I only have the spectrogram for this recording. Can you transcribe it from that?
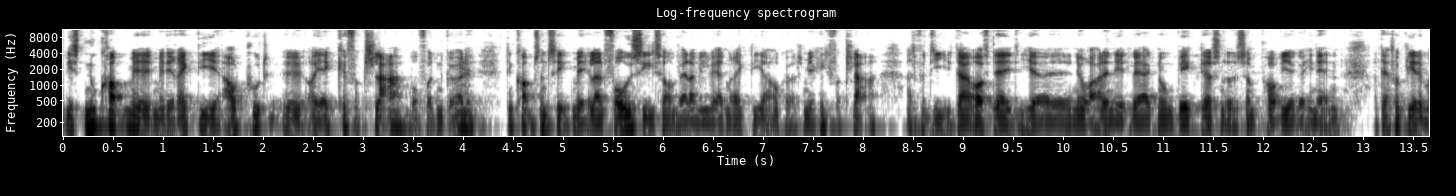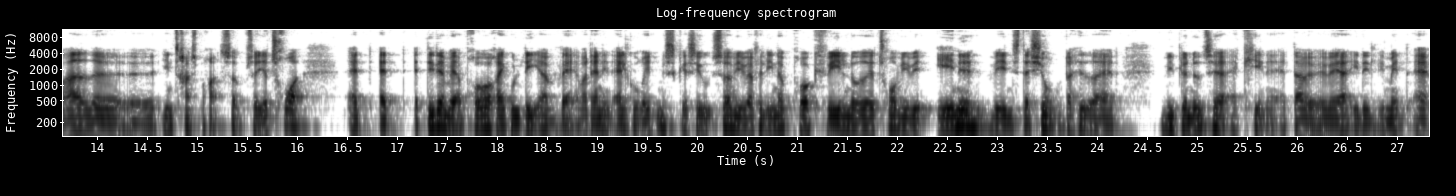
hvis den nu kom med, med det rigtige output, øh, og jeg ikke kan forklare, hvorfor den gør mm. det, den kom sådan set med, eller en forudsigelse om, hvad der ville være den rigtige afgørelse, men jeg kan ikke forklare, altså fordi der ofte er i de her øh, neurale netværk nogle vægte og sådan noget, som påvirker hinanden, og derfor bliver det meget øh, intransparent, så, så jeg tror, at, at, at det der med at prøve at regulere, hvad, hvordan en algoritme skal se ud, så er vi i hvert fald inde og prøve at kvæle noget. Jeg tror, vi vil ende ved en station, der hedder, at vi bliver nødt til at erkende, at der vil være et element af,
